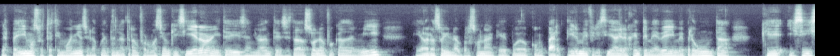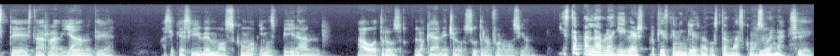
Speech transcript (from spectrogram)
les pedimos sus testimonios y nos cuentan la transformación que hicieron y te dicen, yo antes estaba solo enfocado en mí y ahora soy una persona que puedo compartir mi felicidad y la gente me ve y me pregunta qué hiciste, estás radiante. Así que sí, vemos cómo inspiran a otros los que han hecho su transformación. Y esta palabra givers, porque es que en inglés me gusta más cómo suena. Sí.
